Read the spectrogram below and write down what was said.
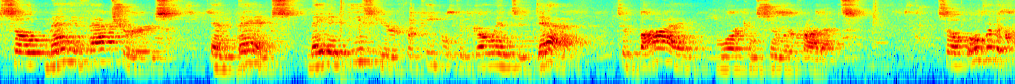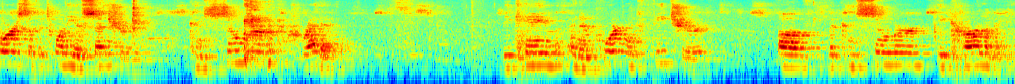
So manufacturers and banks made it easier for people to go into debt to buy more consumer products. So over the course of the 20th century, consumer credit became an important feature of the consumer economy.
